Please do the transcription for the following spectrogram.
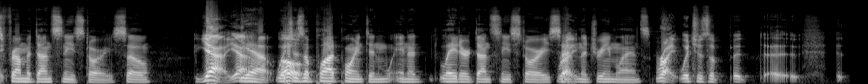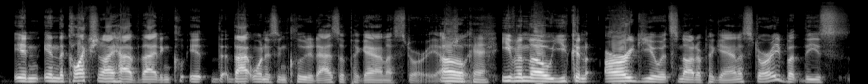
is from a Dunsany story. So Yeah, yeah, yeah, which Oh, is a plot point in in a later Dunsany story set in the Dreamlands. right. Which is a uh, in in the collection I have that inclu- it, th- that one is included as a Pegana story. Actually. Oh, okay. Even though you can argue it's not a Pegana story, but these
